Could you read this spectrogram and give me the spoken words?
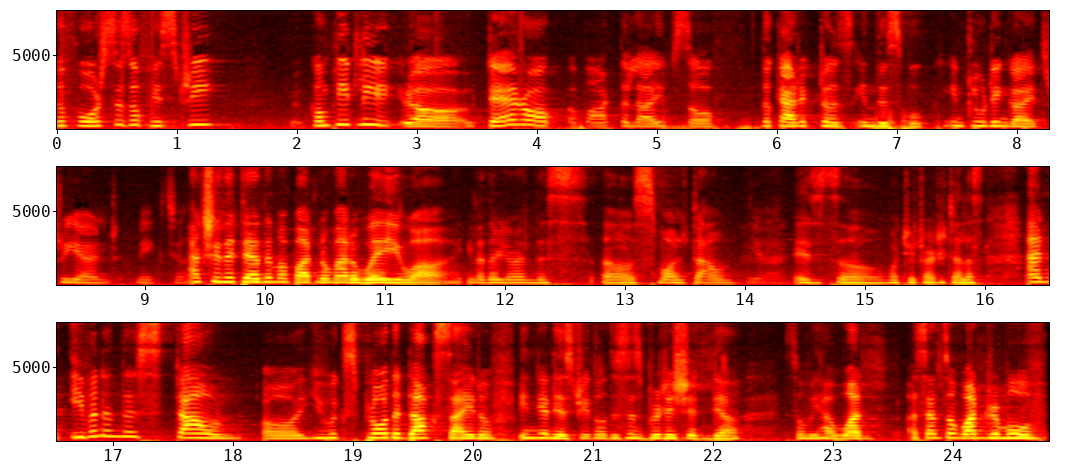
the forces of history completely uh, tear up apart the lives of the characters in this book, including Gayatri and Nekchand. Actually, they tear them apart no matter where you are, whether you're in this uh, small town, Yeah. Is uh, what you try to tell us. And even in this town, uh, you explore the dark side of Indian history, though this is British India. So we have one, a sense of one remove,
